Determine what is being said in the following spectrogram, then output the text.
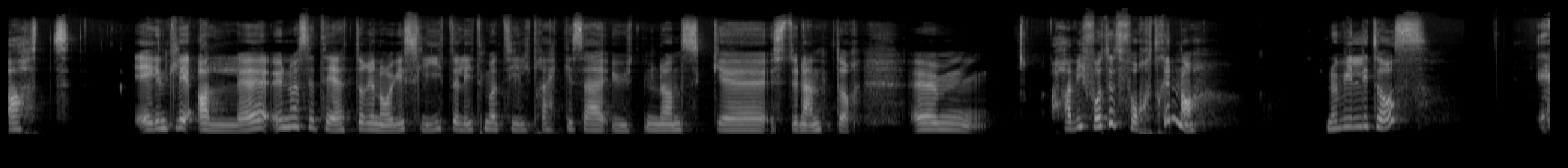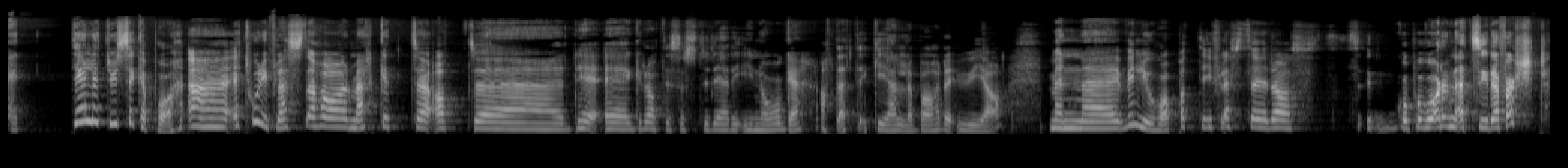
at egentlig alle universiteter i Norge sliter litt med å tiltrekke seg utenlandske studenter. Um, har vi fått et fortrinn nå? Nå vil de til oss? Jeg- Det er jeg litt usikker på. Eh, Jeg tror de fleste har merket at eh, det er gratis å studere i Norge, at dette ikke gjelder bare UiA. Men eh, jeg vil jo håpe at de fleste da går på våre nettsider først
